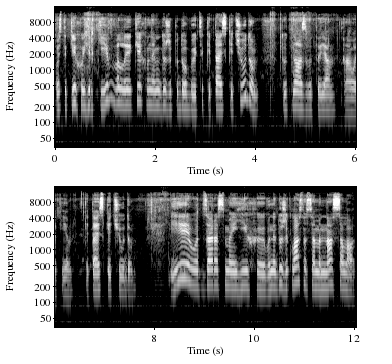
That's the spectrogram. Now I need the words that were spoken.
ось таких огірків великих. Вони мені дуже подобаються. Китайське чудо. Тут назву то я, а от є китайське чудо. І от зараз ми їх, е, вони дуже класно саме на салат.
